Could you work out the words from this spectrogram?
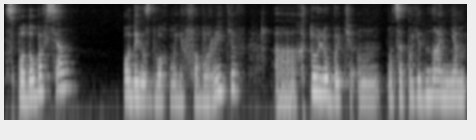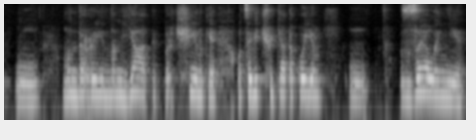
Сподобався один з двох моїх фаворитів. Хто любить оце поєднання мандарина, м'яти, перчинки, оце відчуття такої зелені,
